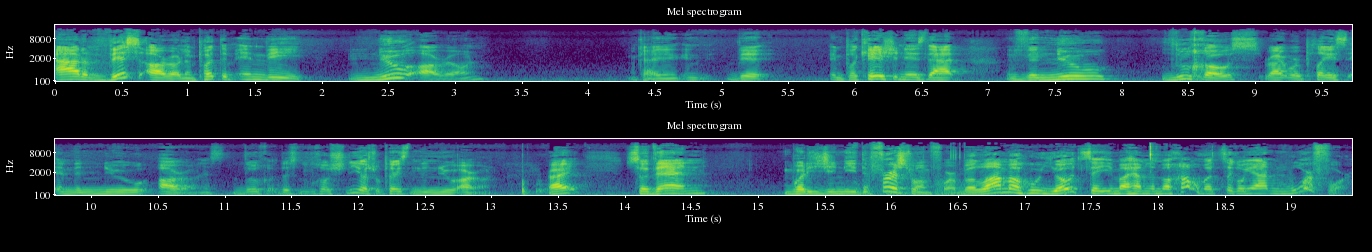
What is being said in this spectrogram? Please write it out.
out of this aron and put them in the new aron. Okay, the implication is that the new luchos, right, were placed in the new aron. This luch- this luchos shniyos were placed in the new aron, right? So then, what did you need the first one for? Balama hu yotze imahem lemacham. What's going out in war for?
